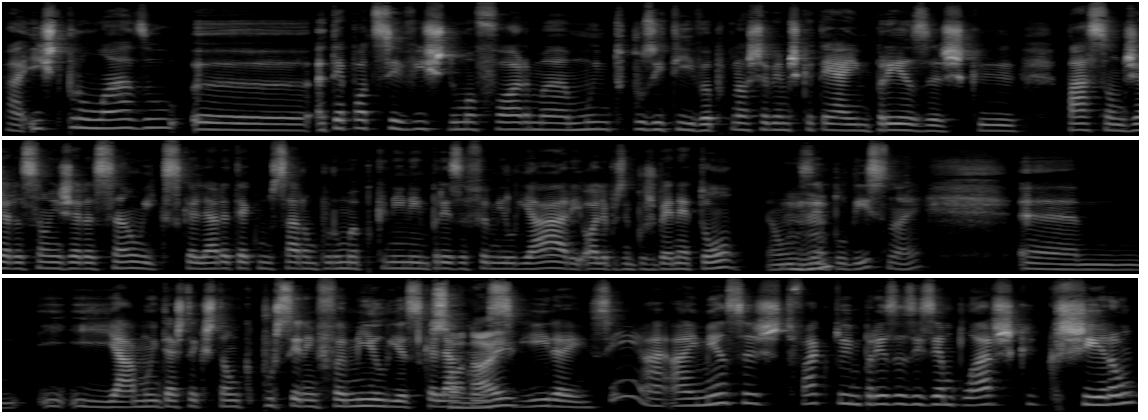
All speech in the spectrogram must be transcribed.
pá, isto por um lado eh, até pode ser visto de uma forma muito positiva, porque nós sabemos que até há empresas que passam de geração em geração e que se calhar até começaram por uma pequenina empresa familiar. E, Olha, por exemplo, os Benetton é um Uhum. exemplo disso, não é? Um, e, e há muito esta questão que por serem família, se calhar Sonai. conseguirem. Sim, há, há imensas, de facto, empresas exemplares que cresceram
